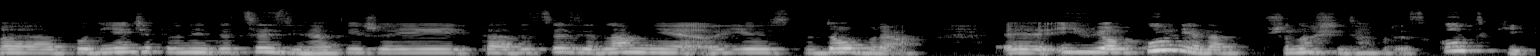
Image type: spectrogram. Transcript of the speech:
e, podjęcie pewnej decyzji, nawet jeżeli ta decyzja dla mnie jest dobra e, i ogólnie nawet przynosi dobre skutki,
